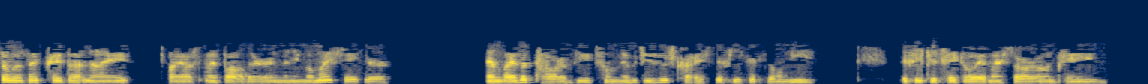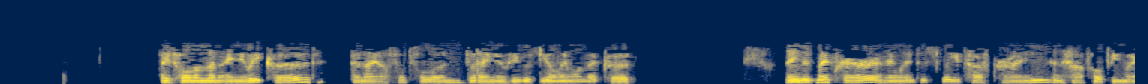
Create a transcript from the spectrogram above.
So as I prayed that night, I asked my Father in the name of my Savior, and by the power of the atonement of Jesus Christ, if he could heal me, if he could take away my sorrow and pain. I told him that I knew he could, and I also told him that I knew he was the only one that could. I ended my prayer and I went to sleep half crying and half hoping my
